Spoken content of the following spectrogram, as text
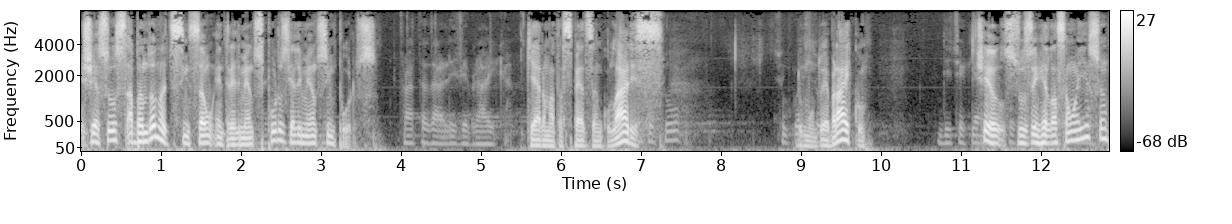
Jesus abandona a distinção entre alimentos puros e alimentos impuros, que era uma das pedras angulares do mundo hebraico. Jesus, em relação a isso,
